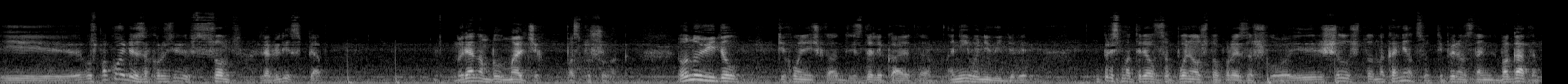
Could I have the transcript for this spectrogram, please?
И успокоились, закрутили в сон, легли, спят. Но рядом был мальчик, пастушок. Он увидел тихонечко издалека это. Они его не видели. Присмотрелся, понял, что произошло. И решил, что наконец, вот теперь он станет богатым.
